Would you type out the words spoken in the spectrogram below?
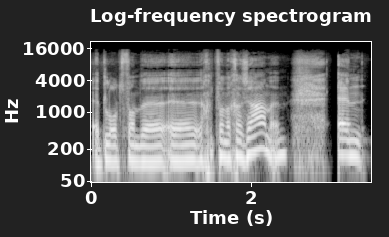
het lot van de, uh, van de Gazanen. En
